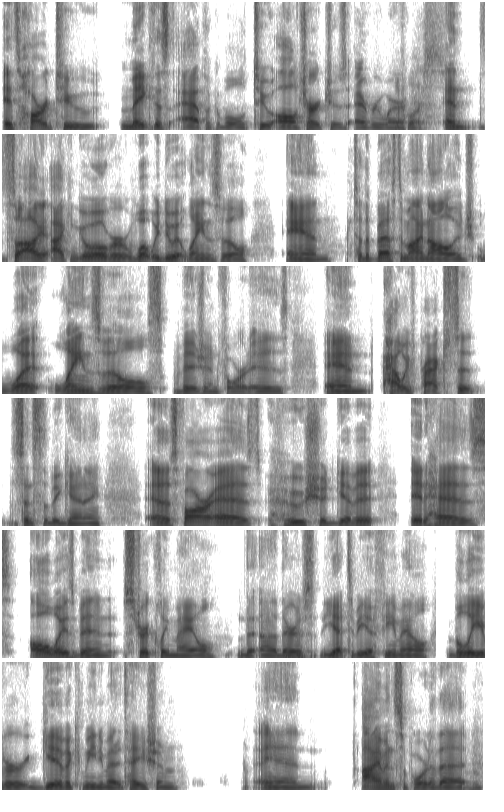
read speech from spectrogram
it's hard to make this applicable to all churches everywhere. Of course, And so I, I can go over what we do at Lanesville and to the best of my knowledge, what Lanesville's vision for it is and how we've practiced it since the beginning. As far as who should give it, it has always been strictly male. Uh, there's yet to be a female believer give a communion meditation. And I'm in support of that. Mhm.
